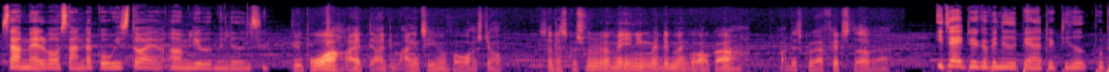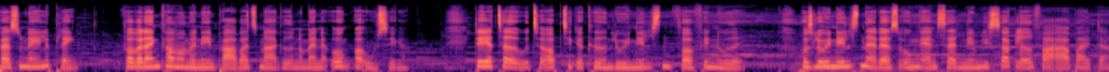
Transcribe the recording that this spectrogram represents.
sammen med alle vores andre gode historier om livet med ledelse. Vi bruger rigtig, rigtig mange timer på vores job, så der skal selvfølgelig være mening med det, man går og gør, og det skal være et fedt sted at være. I dag dykker vi ned i bæredygtighed på personaleplan. For hvordan kommer man ind på arbejdsmarkedet, når man er ung og usikker? Det er jeg taget ud til optikerkæden Louis Nielsen for at finde ud af. Hos Louis Nielsen er deres unge ansatte nemlig så glade for at arbejde der,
